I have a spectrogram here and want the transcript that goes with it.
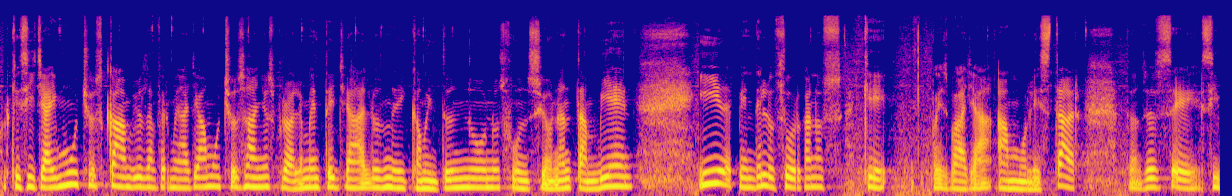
porque si ya hay muchos cambios, la enfermedad lleva muchos años, probablemente ya los medicamentos no nos funcionan tan bien y depende de los órganos que pues vaya a molestar. Entonces, eh, si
